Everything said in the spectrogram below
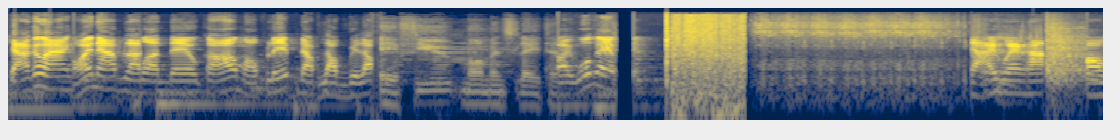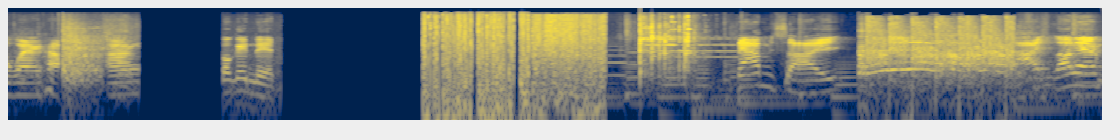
chào các bạn mỗi năm là mình đều có một clip đập lòng vlog. A few moments later. rồi quốc em. Chạy hoàng thành còn hoàng thành ăn. Có cái nịt năm sậy. Lại lên em.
